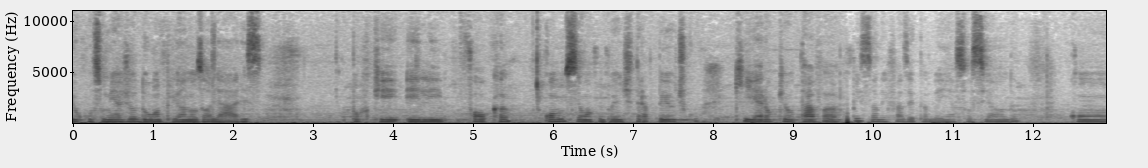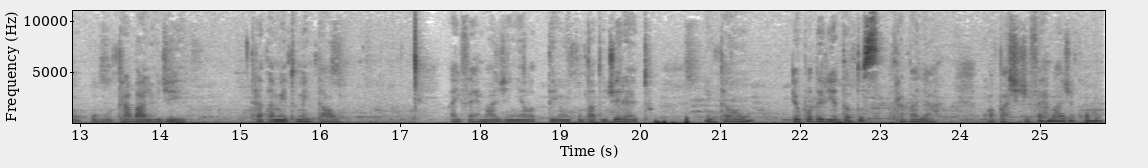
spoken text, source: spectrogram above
E o curso me ajudou ampliando os olhares, porque ele foca como ser um acompanhante terapêutico, que era o que eu estava pensando em fazer também, associando com o trabalho de tratamento mental. A enfermagem ela tem um contato direto, então eu poderia tanto trabalhar com a parte de enfermagem como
